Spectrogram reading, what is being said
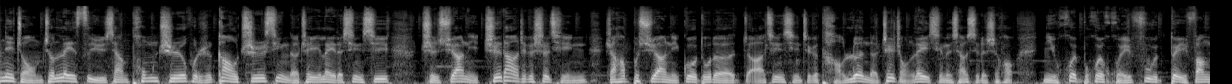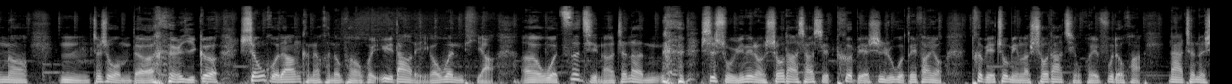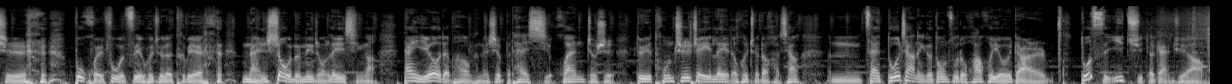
那种就类似于像通知或者是告知性的这一类的信息，只需要你知道这个事情，然后不需要你过多的啊进行这个讨论的这种类型的消息的时候，你会不会回复对方呢？嗯，这是我们的一个生活当中可能很多朋友会遇到的一个问题啊。呃，我自己呢，真的是属于那种收到消息，特别是如果对方有特别注明了收到请回复的话，那真的是 不回复我自己会觉得特别难受的那种类型啊。但也有的朋友可能是不太喜欢。关就是对于通知这一类的，会觉得好像，嗯，再多这样的一个动作的话，会有一点多此一举的感觉啊。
